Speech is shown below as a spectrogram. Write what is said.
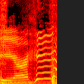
We're here!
